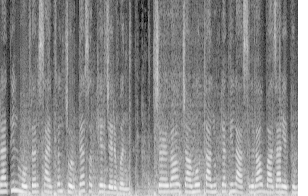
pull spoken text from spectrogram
शहरातील मोटरसायकल चोरट्यास अखेर जेरबंद. जळगाव जामोद तालुक्यातील आसलगाव बाजार येथून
